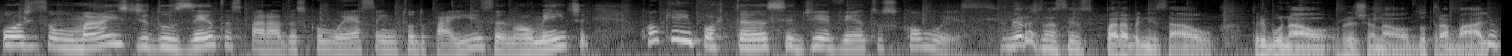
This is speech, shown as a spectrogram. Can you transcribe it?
Hoje são mais de 200 paradas como essa em todo o país, anualmente. Qual que é a importância de eventos como esse? Primeiro, nós temos que parabenizar o Tribunal Regional do Trabalho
